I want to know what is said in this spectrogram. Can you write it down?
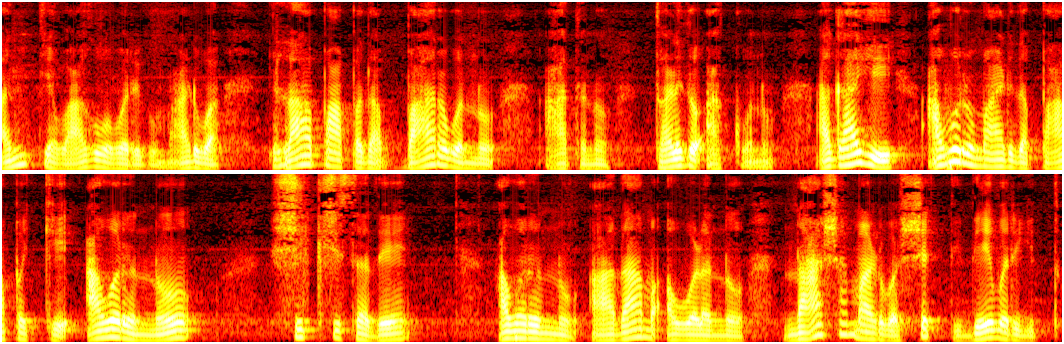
ಅಂತ್ಯವಾಗುವವರೆಗೂ ಮಾಡುವ ಎಲ್ಲ ಪಾಪದ ಭಾರವನ್ನು ಆತನು ತೊಳೆದು ಹಾಕುವನು. ಹಾಗಾಗಿ ಅವರು ಮಾಡಿದ ಪಾಪಕ್ಕೆ ಅವರನ್ನು ಶಿಕ್ಷಿಸದೆ ಅವರನ್ನು, ಆದಾಮ ಅವಳನ್ನು ನಾಶ ಮಾಡುವ ಶಕ್ತಿ ದೇವರಿಗಿತ್ತು.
